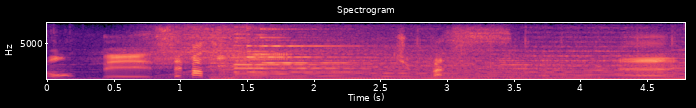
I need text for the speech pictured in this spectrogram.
Bon, ben c'est parti. Tu passes. Allez.?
